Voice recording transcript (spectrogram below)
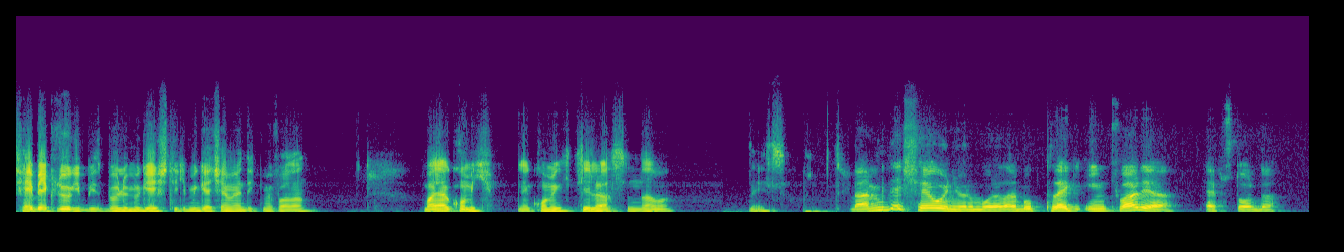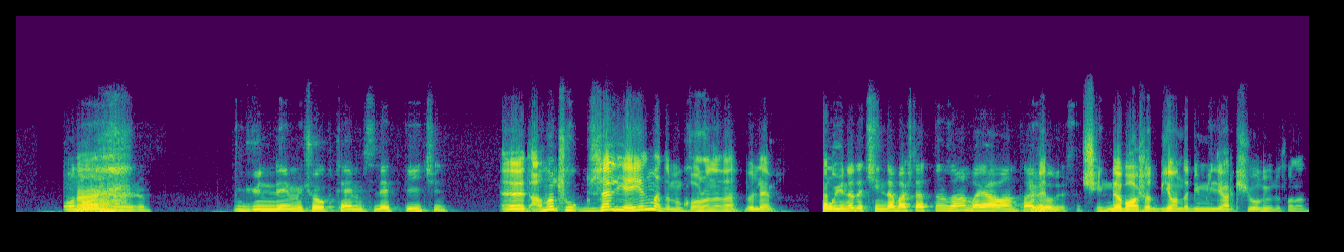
şey bekliyor gibi biz. Bölümü geçtik mi geçemedik mi falan. Baya komik. Yani komik değil aslında ama neyse. Ben bir de şey oynuyorum bu aralar. Bu Plague Inc var ya App Store'da. Onu Ha. oynuyorum. Gündemi çok temsil ettiği için. Evet ama çok güzel yayılmadı mı koronada? Böyle Oyuna da Çin'de başlattığın zaman bayağı avantajlı Evet. oluyorsun. Çin'de başladı bir anda bir milyar kişi oluyordu falan.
